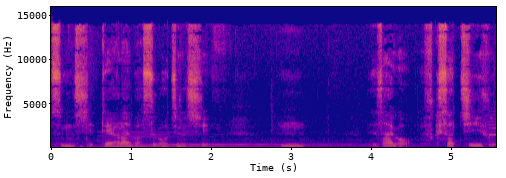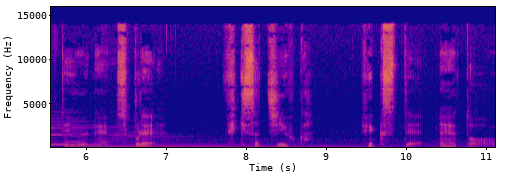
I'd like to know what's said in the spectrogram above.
済むし手洗えばすぐ落ちるし。うん。で最後フキサチーフっていうねスプレー。フィキサチーフか。フィックスってえっ、と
